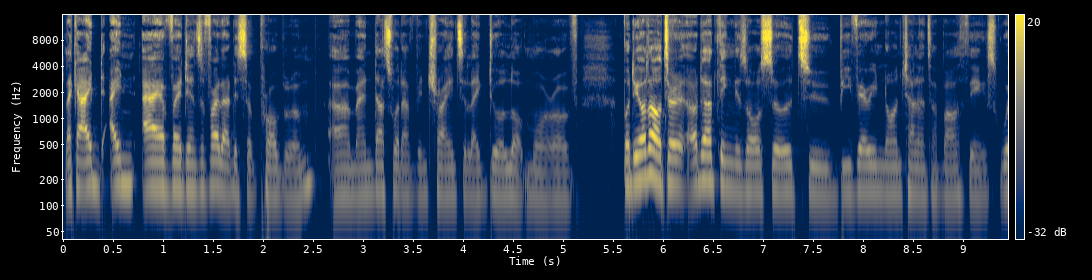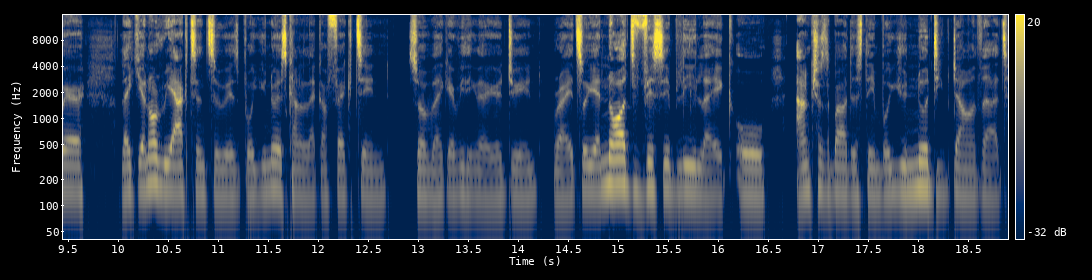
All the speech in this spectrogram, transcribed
like i i, I have identified that it's a problem um and that's what i've been trying to like do a lot more of. But the other alter- other thing is also to be very nonchalant about things where like you're not reacting to it but you know it's kind of like affecting sort of like everything that you're doing right? So you're not visibly like oh anxious about this thing but you know deep down that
